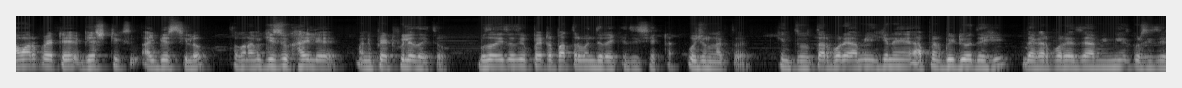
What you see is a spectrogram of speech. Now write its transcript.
আমার পেটে গ্যাস্ট্রিক আইবিএস ছিল। তখন আমি কিছু খাইলে মানে পেট ফুলে যাইতো। বোঝা যাইতো যে পেটের পাত্র বন্ধে রেখে দিয়েছি একটা ওজন লাগতো। কিন্তু তারপরে আমি এখানে আপনার ভিডিও দেখি দেখার পরে যে আমি নিয়ে করছি যে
